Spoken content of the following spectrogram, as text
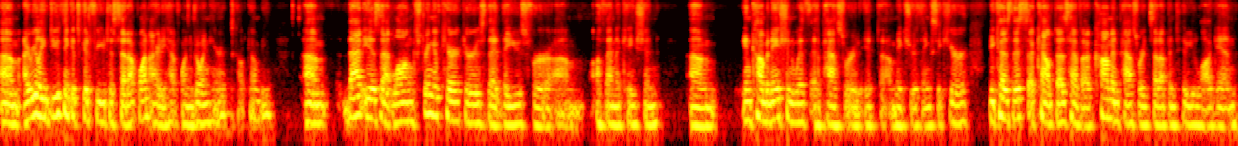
Um, I really do think it's good for you to set up one. I already have one going here. It's called Gumby. Um, that is that long string of characters that they use for um, authentication. Um, in combination with a password, it uh, makes your thing secure because this account does have a common password set up until you log in.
